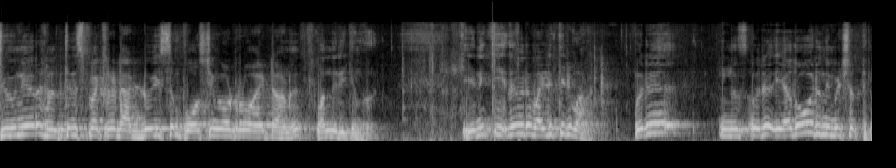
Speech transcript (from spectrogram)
ജൂനിയർ ഹെൽത്ത് ഇൻസ്പെക്ടറുടെ അഡ്വൈസും പോസ്റ്റിംഗ് ഓർഡറുമായിട്ടാണ് വന്നിരിക്കുന്നത്. എനിക്ക് ഇതൊരു വഴിത്തിരിവാണ്. ഒരു ഒരു ഏതോ ഒരു നിമിഷത്തിൽ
